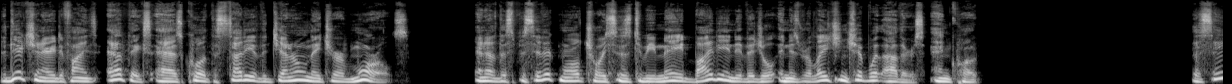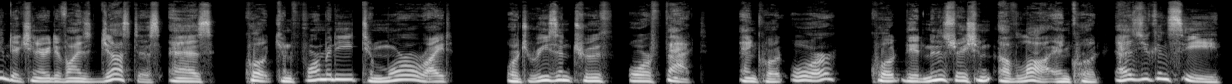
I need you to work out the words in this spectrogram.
The dictionary defines ethics as, quote, the study of the general nature of morals and of the specific moral choices to be made by the individual in his relationship with others, end quote. The same dictionary defines justice as, quote, conformity to moral right or to reason, truth, or fact, end quote, or, quote, the administration of law, end quote. As you can see,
